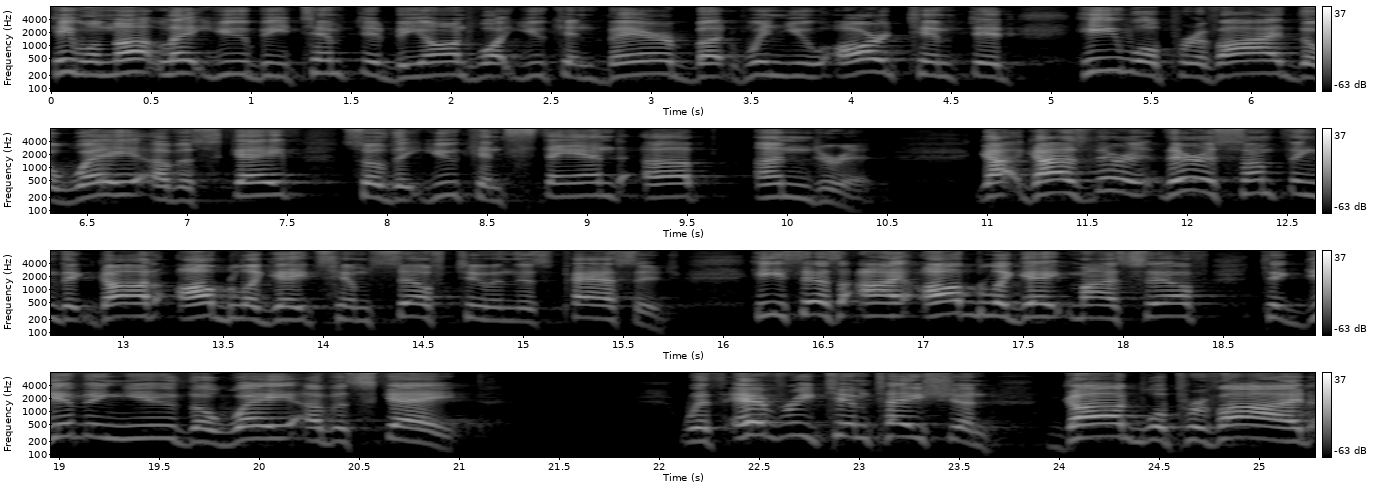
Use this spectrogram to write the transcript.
He will not let you be tempted beyond what you can bear, but when you are tempted, He will provide the way of escape so that you can stand up under it. Guys, there, there is something that God obligates himself to in this passage. He says, I obligate myself to giving you the way of escape. With every temptation, God will provide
